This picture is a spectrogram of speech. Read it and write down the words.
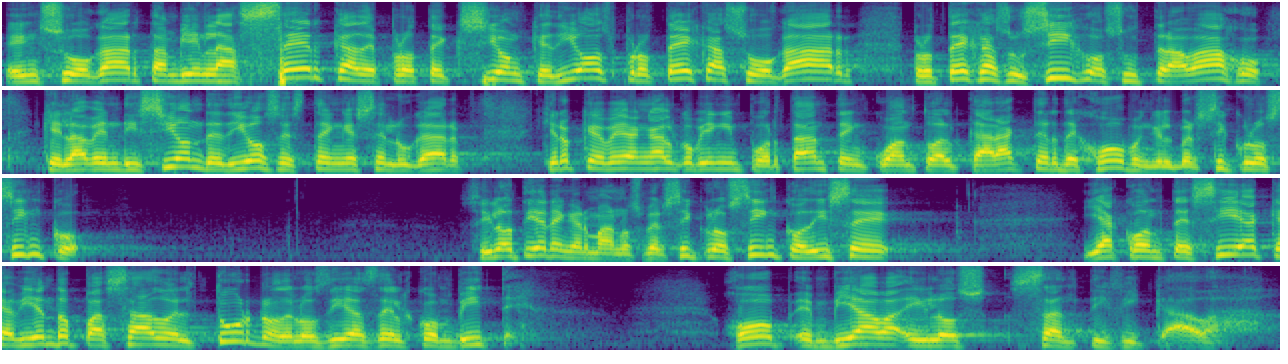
en su hogar también. La cerca de protección, que Dios proteja su hogar, proteja a sus hijos, su trabajo, que la bendición de Dios esté en ese lugar. Quiero que vean algo bien importante en cuanto al carácter de Job en el versículo 5. Si lo tienen, hermanos, versículo 5 dice, y acontecía que habiendo pasado el turno de los días del convite, Job enviaba y los santificaba.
